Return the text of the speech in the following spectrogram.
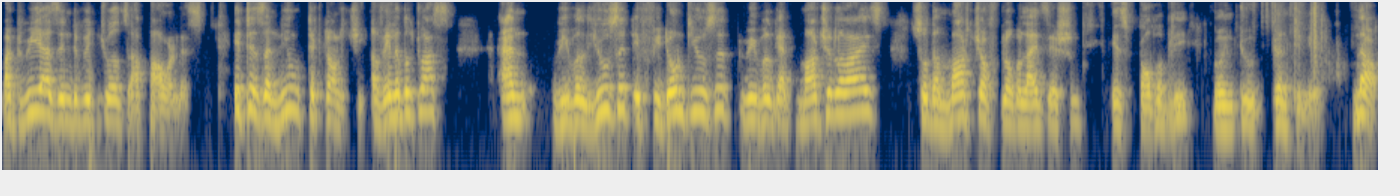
But we as individuals are powerless. It is a new technology available to us and we will use it. If we don't use it, we will get marginalized. So the march of globalization is probably going to continue. Now,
